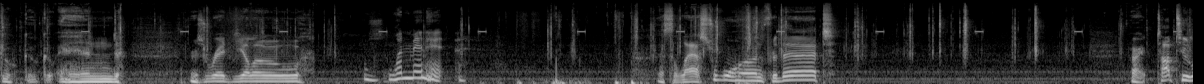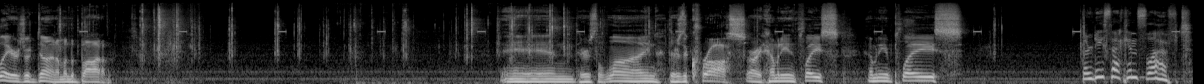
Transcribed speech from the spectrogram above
Go, go, go. And there's red, yellow. One minute. That's the last one for that. All right, top two layers are done. I'm on the bottom. And there's the line. There's the cross. All right, how many in place? How many in place? 30 seconds left.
